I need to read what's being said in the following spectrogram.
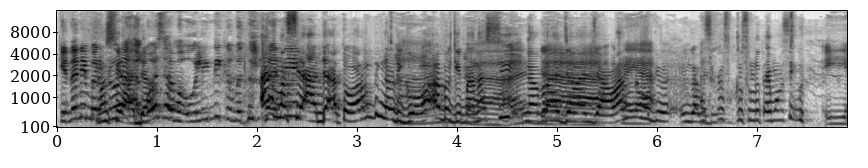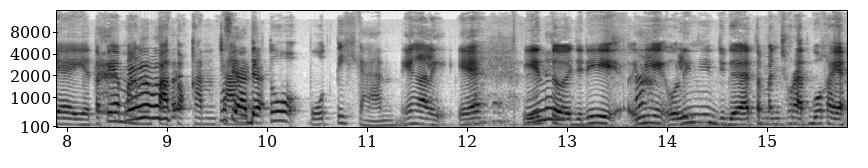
kita nih Masih berdua ada. gue sama Uli nih kebetulan eh masih nih ada tuh orang tinggal di goa apa gimana Ada, sih? Nggak pernah jalan-jalan nggak bisa kes- kesulut emosi gue iya iya tapi emang Maksudnya- patokan masih cantik ada. tuh putih kan ya kali ya gitu. Jadi ini Uli nih juga teman curhat gue kayak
